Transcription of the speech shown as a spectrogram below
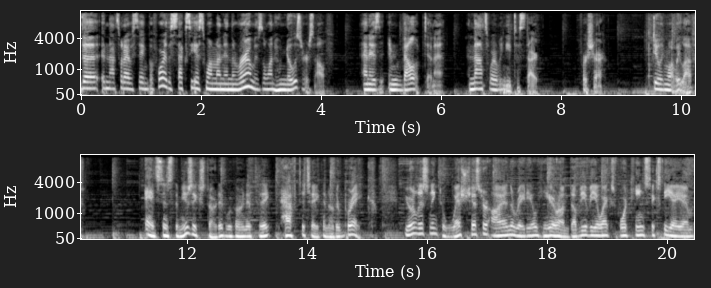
The and that's what I was saying before, the sexiest woman in the room is the one who knows herself and is enveloped in it. And that's where we need to start. For sure. Doing what we love. And since the music started, we're going to take, have to take another break. You're listening to Westchester Eye on the radio here on WVOX 1460 AM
